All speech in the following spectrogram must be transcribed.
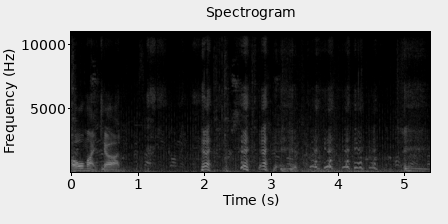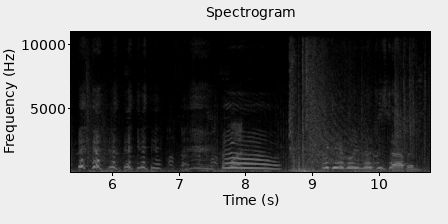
Oh, my god. I can't believe that just happened.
